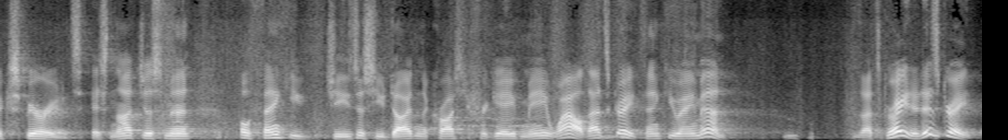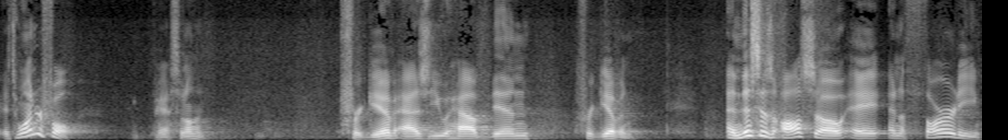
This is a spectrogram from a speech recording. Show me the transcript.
experience. It's not just meant, oh, thank you, Jesus, you died on the cross, you forgave me. Wow, that's great. Thank you, amen. That's great. It is great. It's wonderful. Pass it on. Forgive as you have been forgiven. And this is also a, an authority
